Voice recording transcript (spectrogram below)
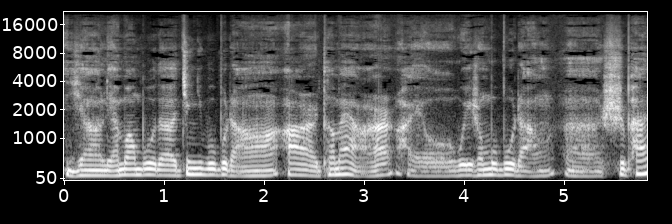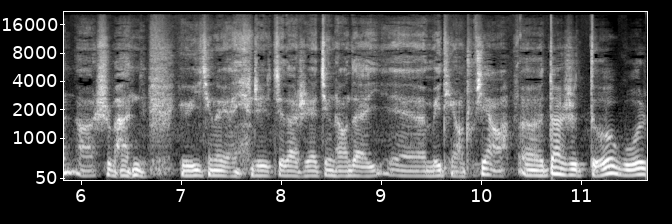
你像联邦部的经济部部长阿尔特迈尔，还有卫生部部长呃施潘啊，施潘由于疫情的原因，这这段时间经常在呃媒体上出现啊。呃，但是德国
